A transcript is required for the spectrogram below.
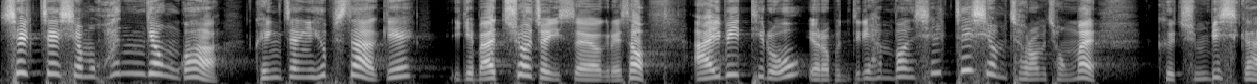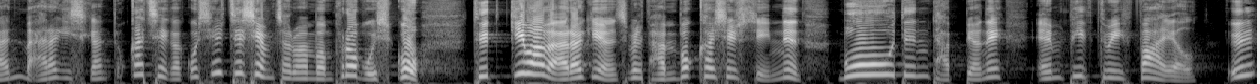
실제 시험 환경과 굉장히 흡사하게 이게 맞추어져 있어요. 그래서 IBT로 여러분들이 한번 실제 시험처럼 정말 그 준비 시간, 말하기 시간 똑같이 해갖고 실제 시험처럼 한번 풀어보시고 듣기와 말하기 연습을 반복하실 수 있는 모든 답변의 MP3 파일을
